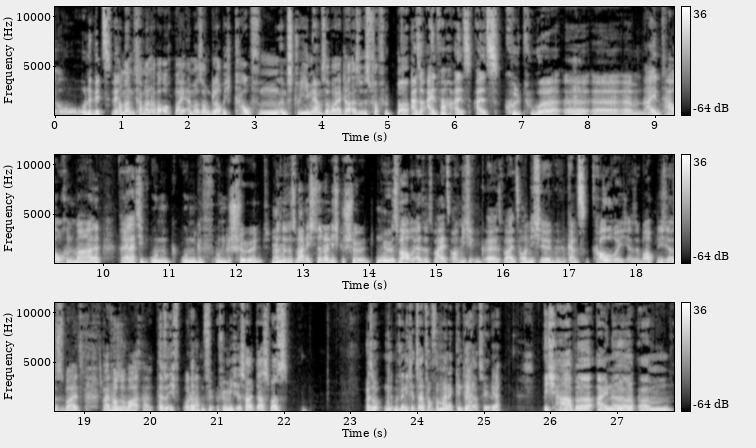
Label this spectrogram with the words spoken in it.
ohne Witz. Kann man, kann man aber auch bei Amazon, glaube ich, kaufen im Stream Ja. und so weiter. Also ist verfügbar. Also einfach als als Kultur Mhm. äh, äh, ähm, eintauchen mal relativ un, unge, ungeschönt. Also das war nicht sonderlich geschönt. Mhm. Nö. Es war auch also es war jetzt auch nicht äh, es war jetzt auch nicht äh, ganz traurig, also überhaupt nicht. Also es war jetzt einfach so war es halt. Also ich, oder? Für, für mich ist halt das, was, also wenn ich jetzt einfach von meiner Kindheit Ja, erzähle. ja. Ich habe eine ähm,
